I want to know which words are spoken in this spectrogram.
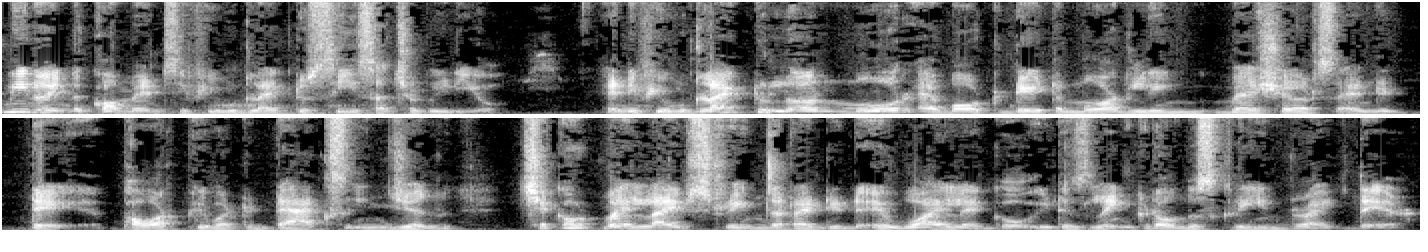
me know in the comments if you would like to see such a video. And if you would like to learn more about data modeling, measures, and Power Pivot DAX engine, check out my live stream that I did a while ago. It is linked on the screen right there.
